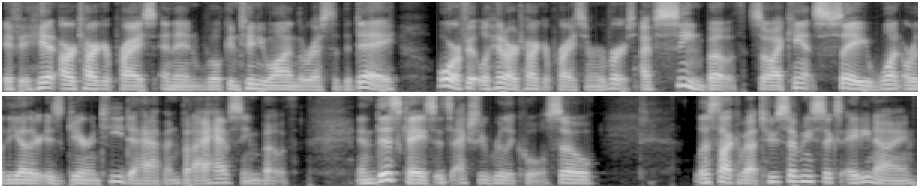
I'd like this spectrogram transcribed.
if it hit our target price and then we'll continue on the rest of the day." Or if it will hit our target price in reverse. I've seen both, so I can't say one or the other is guaranteed to happen, but I have seen both. In this case, it's actually really cool. So let's talk about 276.89.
